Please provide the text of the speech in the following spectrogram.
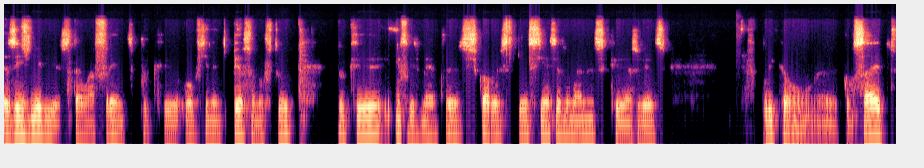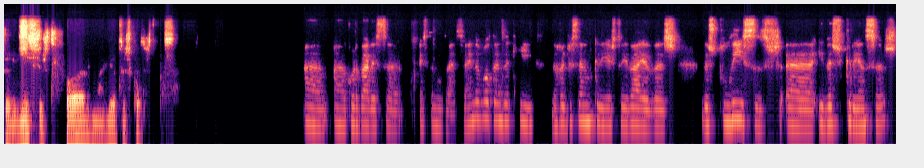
as engenharias estão à frente porque, obviamente, pensam no futuro, do que, infelizmente, as escolas de ciências humanas, que às vezes replicam uh, conceitos, vícios de forma e outras coisas do passado. A, a aguardar essa, essa mudança. Ainda voltando aqui, regressando um bocadinho a esta ideia das, das tolices uh, e das crenças,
